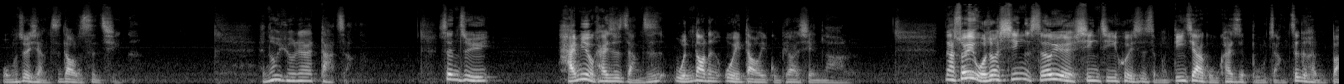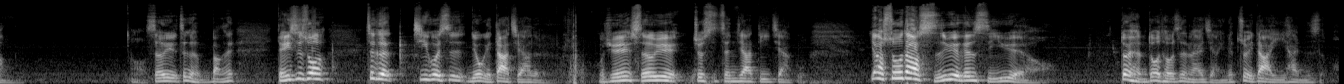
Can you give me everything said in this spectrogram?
我们最想知道的事情很多原来大涨。甚至于还没有开始涨，只是闻到那个味道，股票先拉了。那所以我说，新十二月新机会是什么？低价股开始补涨，这个很棒。哦，十二月这个很棒，等于是说这个机会是留给大家的。我觉得十二月就是增加低价股。要说到十月跟十一月哦，对很多投资人来讲，一个最大遗憾是什么？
